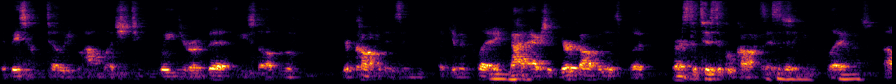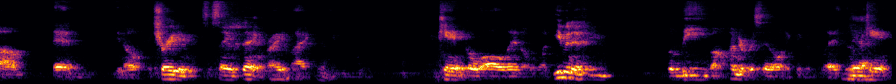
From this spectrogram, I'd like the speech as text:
it basically tells you how much to wager or bet based off of your confidence in a given play. Mhm. Not actually your confidence, but Right. statistical confidence in a given play. Yes. Um, and you know, in trading, it's the same thing, right? Like Yeah. you, you can't go all in on one, even if you believe hundred percent on a given play. You can't.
